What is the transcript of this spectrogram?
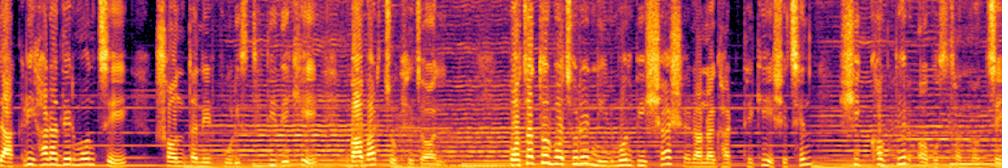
চাকরিহারাদের মঞ্চে সন্তানের পরিস্থিতি দেখে বাবার চোখে জল। পঁচাত্তর বছরের নির্মল বিশ্বাস রানাঘাট থেকে এসেছেন শিক্ষকদের অবস্থান মঞ্চে।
